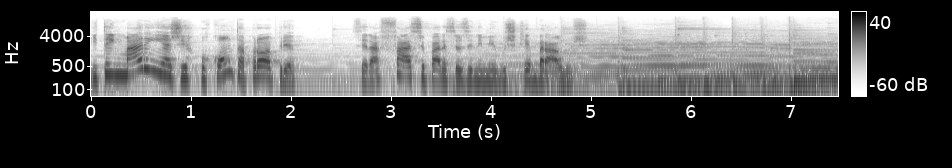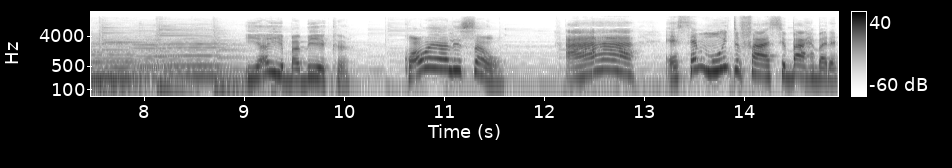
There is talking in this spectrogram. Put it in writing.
e teimarem em agir por conta própria, será fácil para seus inimigos quebrá-los. E aí, Babica? Qual é a lição? Ah, essa é muito fácil, Bárbara.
